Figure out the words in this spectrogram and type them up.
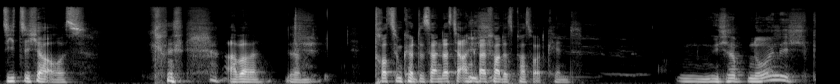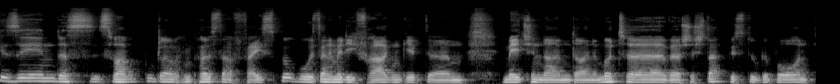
sieht sicher aus. Aber ähm, trotzdem könnte es sein, dass der Angreifer ich, das Passwort kennt. Ich habe neulich gesehen, dass es war, glaube ich, ein Post auf Facebook, wo es dann immer die Fragen gibt, ähm, Mädchennamen deiner Mutter, welche Stadt bist du geboren?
